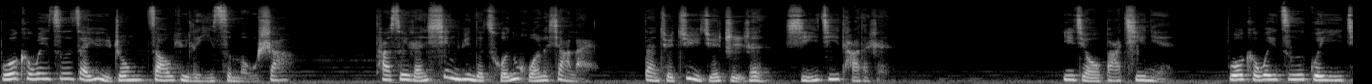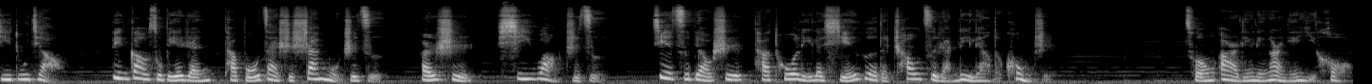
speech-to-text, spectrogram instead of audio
伯克威兹在狱中遭遇了一次谋杀。他虽然幸运地存活了下来，但却拒绝指认袭击他的人。一九八七年，伯克威兹皈依基督教，并告诉别人他不再是山姆之子，而是希望之子。借此表示他脱离了邪恶的超自然力量的控制。从2002年以后，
